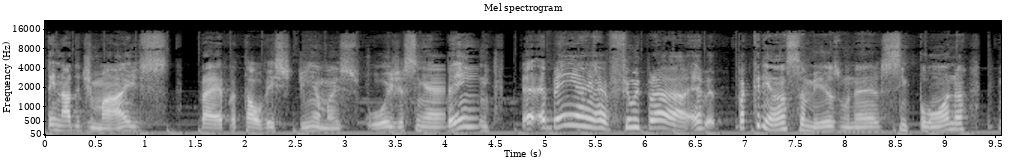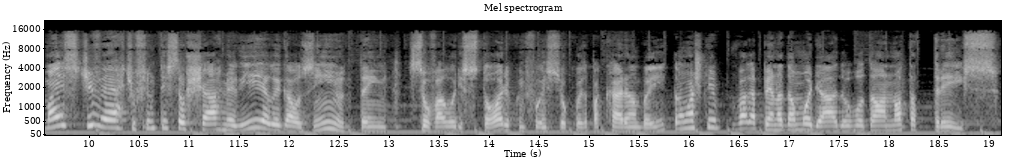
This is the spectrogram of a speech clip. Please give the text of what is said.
tem nada demais. Pra época talvez tinha, mas hoje, assim, é bem. É, é bem é, filme pra, é, pra criança mesmo, né? Simplona. Mas diverte. O filme tem seu charme ali, é legalzinho, tem seu valor histórico, influenciou coisa pra caramba aí. Então acho que vale a pena dar uma olhada. Eu vou dar uma nota 3.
